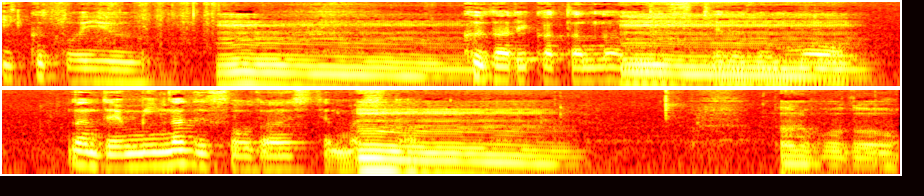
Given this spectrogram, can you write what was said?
いくという下り方なんですけれども、なんでみんなで相談してまうした、んなるほど。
